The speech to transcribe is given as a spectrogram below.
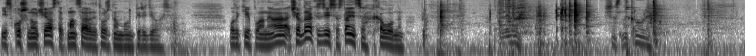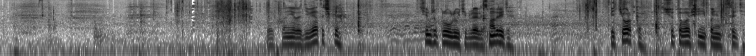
Есть скошенный участок, мансарды тоже там будем переделать. Вот такие планы. А чердак здесь останется холодным. Сейчас на кровле. Так, фанера девяточка. Чем же кровлю утепляли? Смотрите. Пятерка. Что-то вообще непонятно. Смотрите.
